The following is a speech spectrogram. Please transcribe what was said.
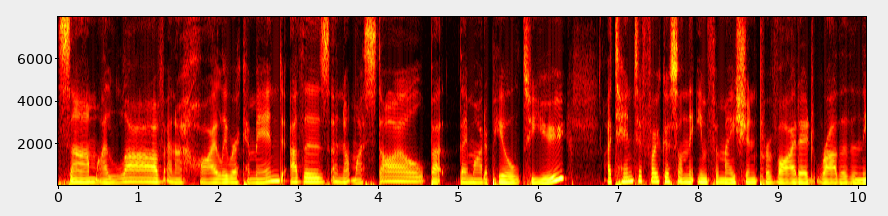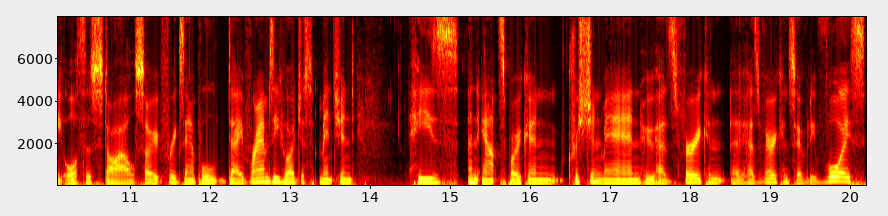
Some I love and I highly recommend, others are not my style, but they might appeal to you. I tend to focus on the information provided rather than the author's style. So, for example, Dave Ramsey, who I just mentioned, he's an outspoken Christian man who has very con- uh, has a very conservative voice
